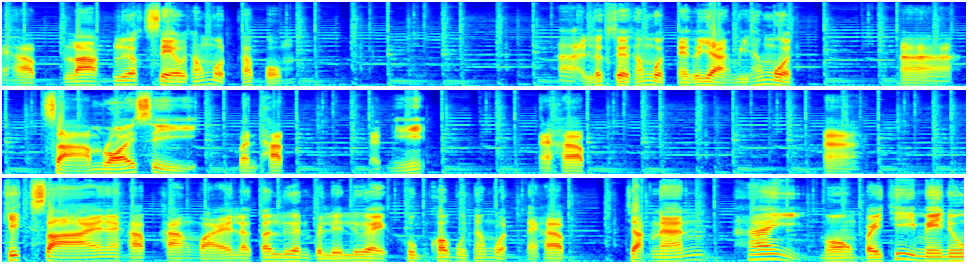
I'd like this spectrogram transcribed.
นะครับ ลากเลือกเซลล์ทั้งหมดครับผม อ่าเลือกเซลล์ทั้งหมดในตัวอย่างมีทั้งหมดอ่า304 บรรทัดแบบนี้นะครับอ่าคลิกซ้ายนะครับค้างไว้แล้วก็เลื่อนไปเรื่อยๆ คลุมข้อมูลทั้งหมดนะครับ จากนั้นให้มองไปที่เมนู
